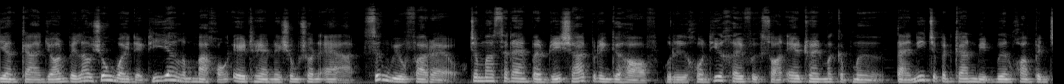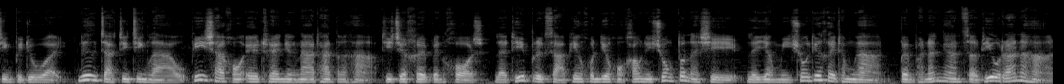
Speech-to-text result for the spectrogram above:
อย่างการย้อนไปเล่าช่วงวัยเด็กที่ยากลำบากของ A Train ในชุมชนแออัดซึ่งวิลฟาเรลจะมาแสดงเป็นริชาร์ดบริงเกอร์ฮอฟหรือคนที่เคยฝึกสอน A Train มากับมือ แต่นี่จะเป็นการบิดเบือนความเป็นจริงไปด้วย เนื่องจากจริง ๆ แล้ว พี่ชายของ A Train อย่างนาธานต่างหากที่จะเคยเป็นโค้ชและที่ปรึกษาเพียงคนเดียวของเขาในช่วงต้นอาชีพ และยังมีช่วงที่เคยทำงาน เป็นพนักงานเสิร์ฟที่ร้านอาหาร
